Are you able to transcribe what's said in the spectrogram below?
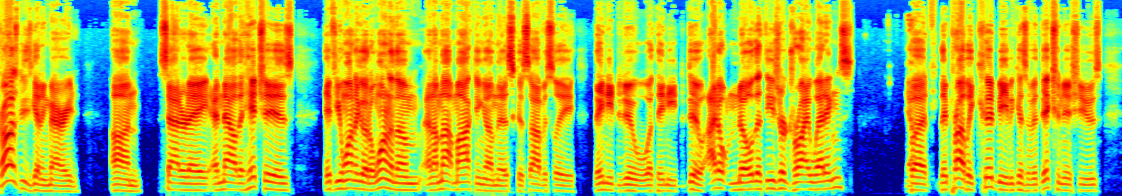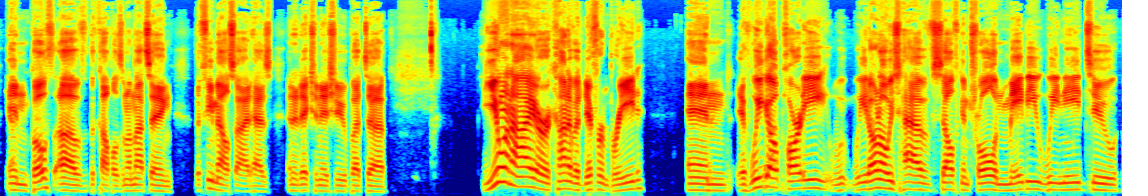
Crosby's getting married on Saturday. And now the hitch is if you want to go to one of them, and I'm not mocking on this because obviously they need to do what they need to do. I don't know that these are dry weddings, yep. but they probably could be because of addiction issues yep. in both of the couples. And I'm not saying the female side has an addiction issue, but uh, you and I are kind of a different breed and if we go party, we don't always have self control, and maybe we need to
